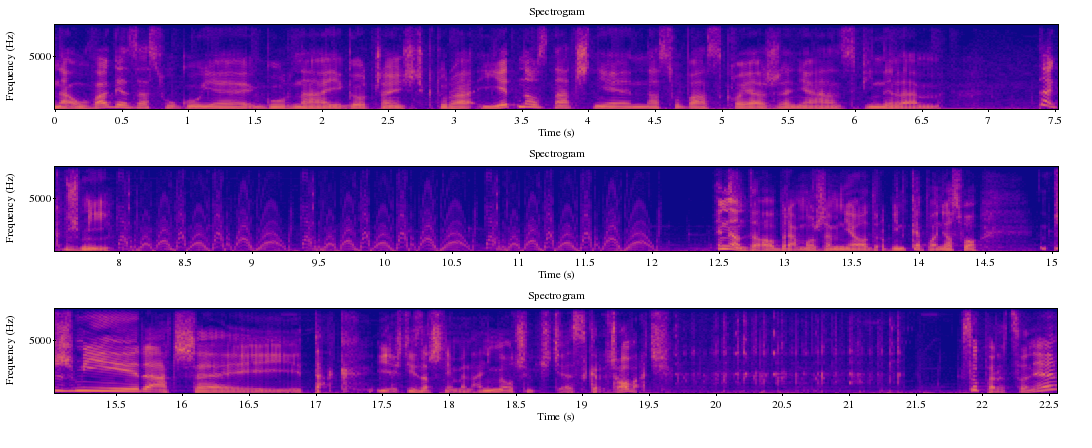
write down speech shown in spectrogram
Na uwagę zasługuje górna jego część, która jednoznacznie nasuwa skojarzenia z winylem. Tak brzmi. No dobra, może mnie odrobinkę poniosło. Brzmi raczej tak, jeśli zaczniemy na nim oczywiście skreczować. Super, co nie?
